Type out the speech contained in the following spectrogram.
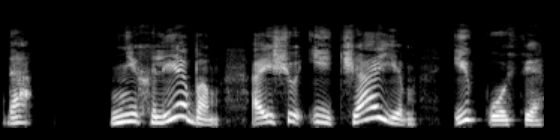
Да, не хлебом, а еще и чаем, и кофе.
